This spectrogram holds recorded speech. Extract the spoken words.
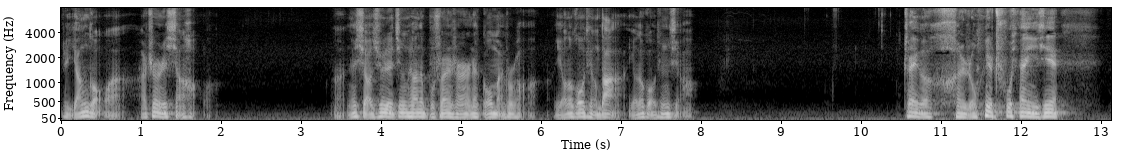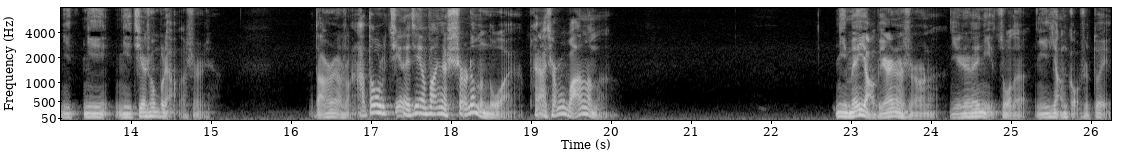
这养狗啊，还真是想好了啊！那小区里经常的不拴绳，那狗满处跑，有的狗挺大，有的狗挺小，这个很容易出现一些你你你接受不了的事情。到时候要说啊，都接待街坊，那事儿那么多呀，赔俩钱不完了吗？你没咬别人的时候呢，你认为你做的你养狗是对的，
